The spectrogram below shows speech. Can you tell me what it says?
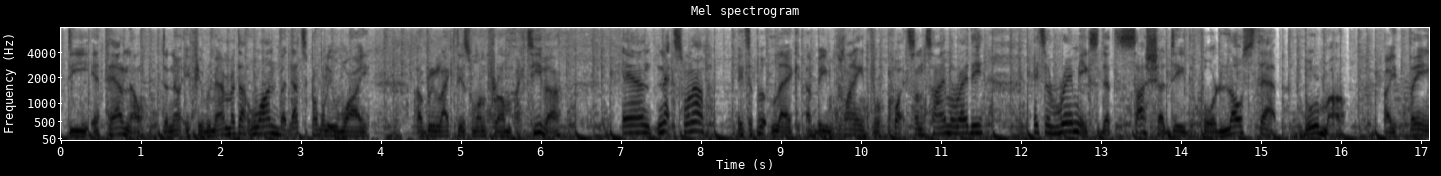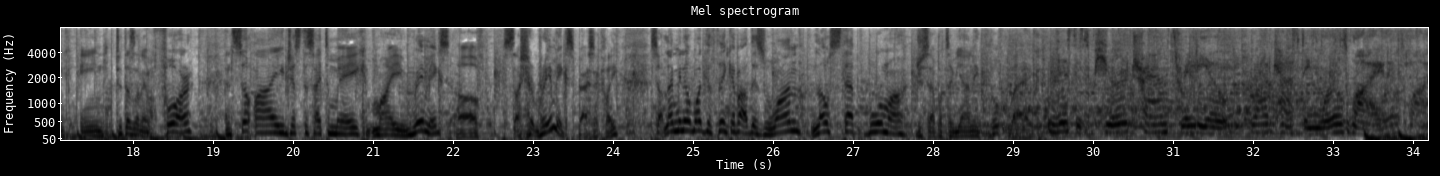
The Eternal. Don't know if you remember that one, but that's probably why I really like this one from Activa. And next one up, it's a bootleg I've been playing for quite some time already. It's a remix that Sasha did for Lostep Burma I think, in 2004. And so I just decided to make my remix of such a remix, basically. So let me know what you think about this one Lostep Burma Giuseppe Ottaviani bootleg. This is Pure Trance Radio, broadcasting worldwide. Pure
